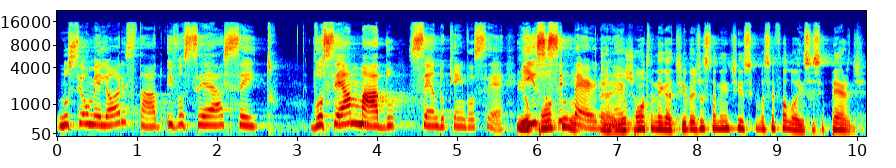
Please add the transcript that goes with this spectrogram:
no seu melhor estado, e você é aceito. Você é amado sendo quem você é. E, e isso ponto, se perde, é, né? E o ponto negativo é justamente isso que você falou, isso se perde.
